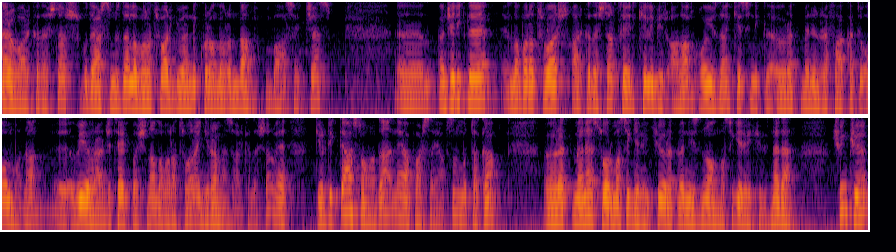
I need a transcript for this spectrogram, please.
Merhaba arkadaşlar. Bu dersimizde laboratuvar güvenlik kurallarından bahsedeceğiz. Ee, öncelikle laboratuvar arkadaşlar tehlikeli bir alan. O yüzden kesinlikle öğretmenin refakati olmadan e, bir öğrenci tek başına laboratuvara giremez arkadaşlar. Ve girdikten sonra da ne yaparsa yapsın mutlaka öğretmene sorması gerekiyor. Öğretmenin izni olması gerekiyor. Neden? Çünkü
